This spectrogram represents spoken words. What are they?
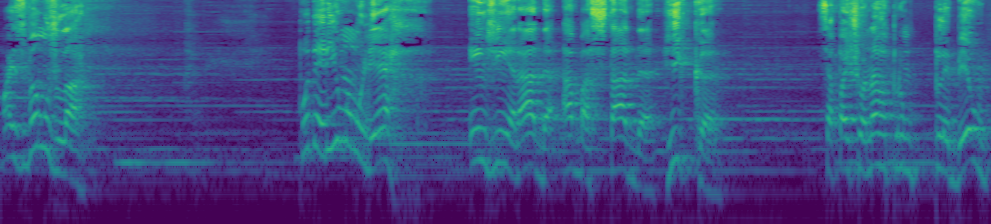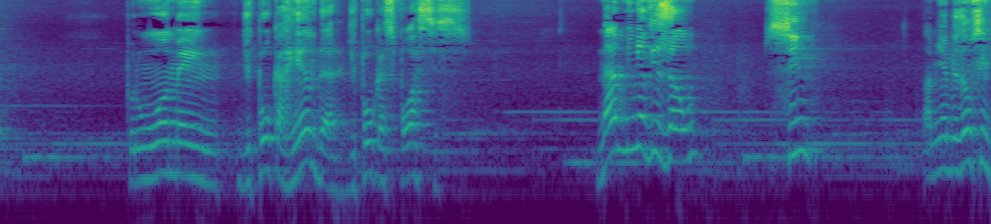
Mas vamos lá. Poderia uma mulher endinheirada, abastada, rica, se apaixonar por um plebeu? Por um homem de pouca renda, de poucas posses? Na minha visão, sim. Na minha visão, sim.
